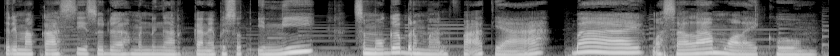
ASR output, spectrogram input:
Terima kasih sudah mendengarkan episode ini. Semoga bermanfaat ya. Bye. Wassalamualaikum.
